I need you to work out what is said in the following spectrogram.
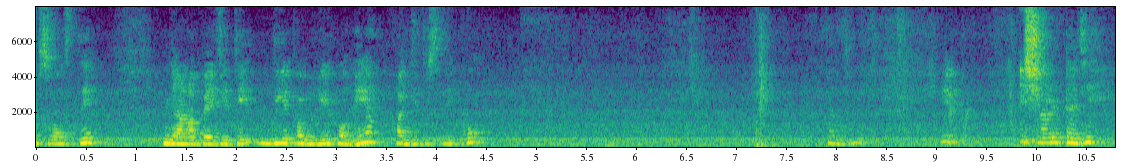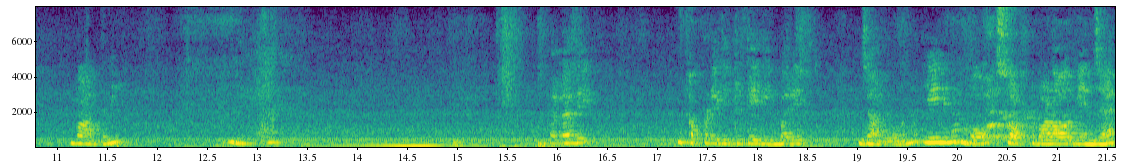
ਉਸ ਵਾਸਤੇ। ਜਾਣਾ ਪੈ ਜੇ ਤੇ ਉਹਦੀ ਆਪਾਂ ਵੀਡੀਓ ਪਾਉਨੇ ਆ ਹਾਂਜੀ, ਤੁਸੀਂ ਦੇਖੋ। ਹਾਂਜੀ। ਇਹ ਸ਼ਰਟ ਹੈ ਜੀ ਬਾਂਦਨੀ ਦੇਖੋ। ਪਹਿਲਾਂ ਦੇ ਕੱਪੜੇ ਦੀ ਡਿਟੇਲਿੰਗ ਬਾਰੇ ਜਾਣ ਲਓ ਨਾ ਇਹ ਨਾ ਬਹੁਤ ਸੌਫਟ ਵਾਲਾ ਔਰਗੈਂਜਾ ਹੈ।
